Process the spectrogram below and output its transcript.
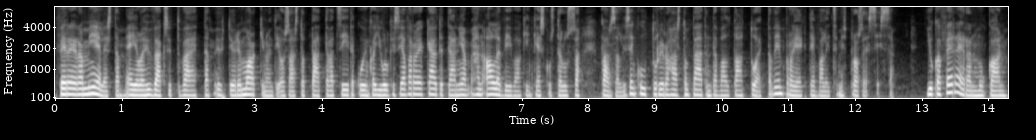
Ferreiran mielestä ei ole hyväksyttävää, että yhtiöiden markkinointiosastot päättävät siitä, kuinka julkisia varoja käytetään, ja hän alleviivaakin keskustelussa kansallisen kulttuurirahaston päätäntävaltaa tuettavien projektien valitsemisprosessissa. Juka Ferreiran mukaan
